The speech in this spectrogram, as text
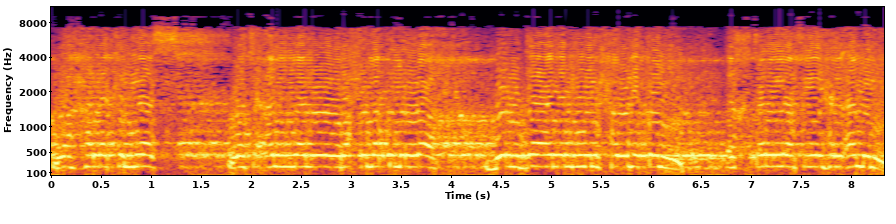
وهلك الناس وتأملوا رحمكم الله بلدانا من حولكم اختل فيها الأمن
